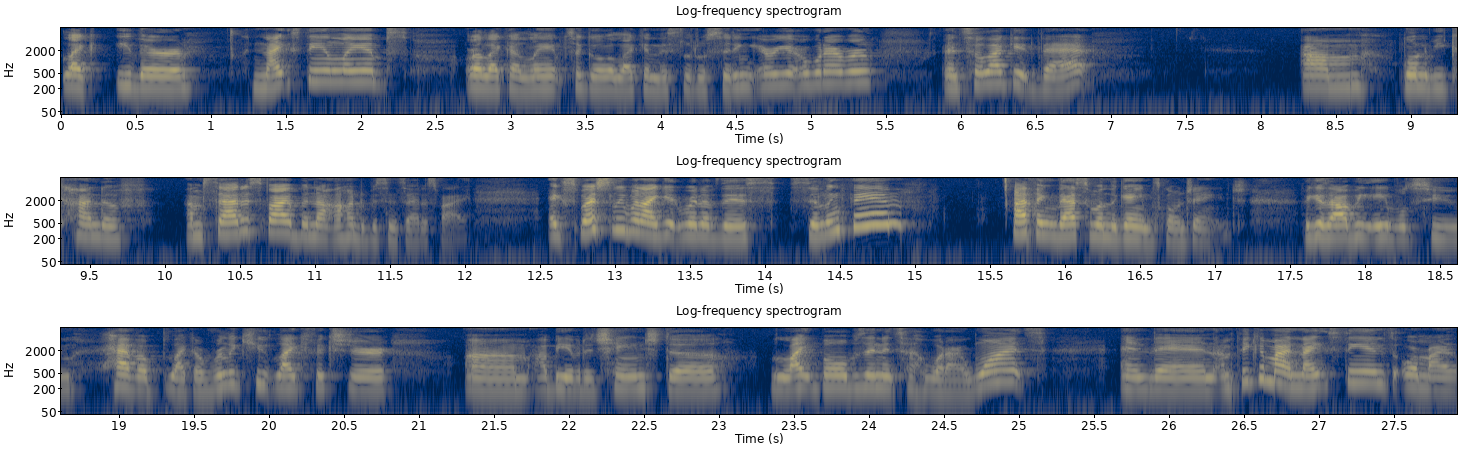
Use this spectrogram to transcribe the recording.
like either nightstand lamps or like a lamp to go like in this little sitting area or whatever. Until I get that, I'm going to be kind of I'm satisfied, but not 100% satisfied. Especially when I get rid of this ceiling fan, I think that's when the game's gonna change because I'll be able to have a like a really cute light fixture. Um, I'll be able to change the light bulbs in it to what I want. And then I'm thinking my nightstands or my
